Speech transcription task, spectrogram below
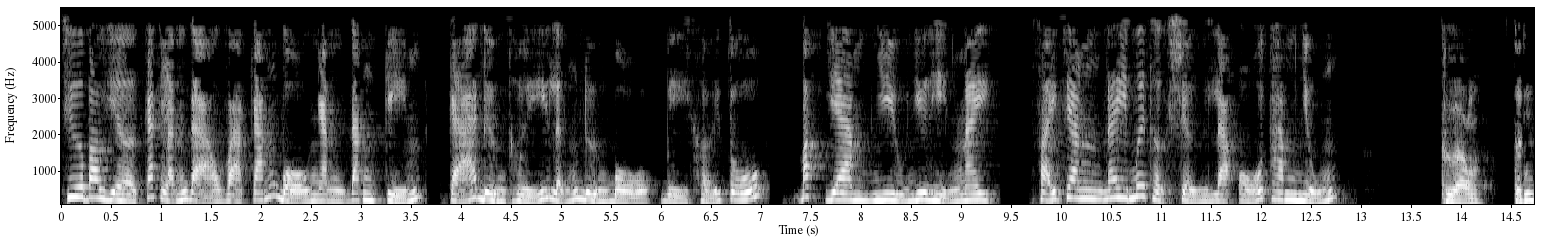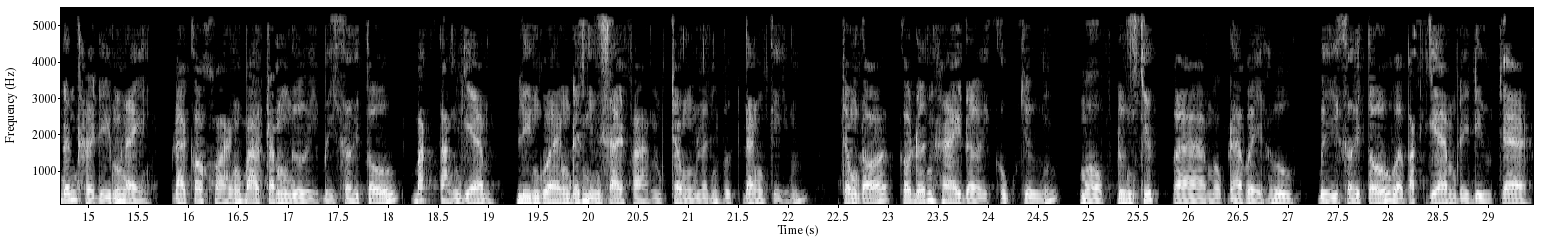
chưa bao giờ các lãnh đạo và cán bộ ngành đăng kiểm, cả đường thủy lẫn đường bộ bị khởi tố, bắt giam nhiều như hiện nay. Phải chăng đây mới thật sự là ổ tham nhũng? Thưa ông, tính đến thời điểm này, đã có khoảng 300 người bị khởi tố, bắt tạm giam liên quan đến những sai phạm trong lĩnh vực đăng kiểm. Trong đó có đến hai đời cục trưởng, một đương chức và một đã về hưu, bị khởi tố và bắt giam để điều tra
